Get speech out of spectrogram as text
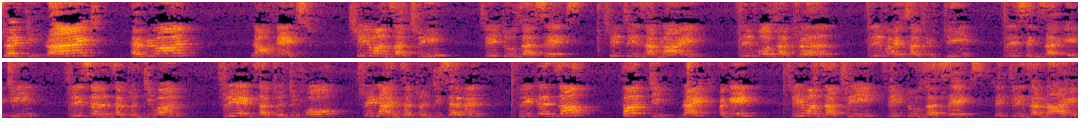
20. Right? Everyone? Now next. 3 ones are 3, 3 twos are 6, 3 threes are 9, 3 fours are 12, 3 fives are 15, 3 sixes are 18, 3 sevens are 21, 3 eights are 24, 3 nines are 27, 3 tens are 30. Right? Again, 3 ones are 3, 3 twos are 6, 3 threes are 9,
